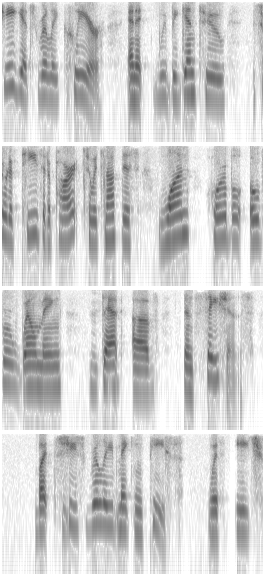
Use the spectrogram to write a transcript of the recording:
she gets really clear, and it we begin to sort of tease it apart, so it's not this one horrible, overwhelming mm-hmm. set of sensations, but she's really making peace with each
